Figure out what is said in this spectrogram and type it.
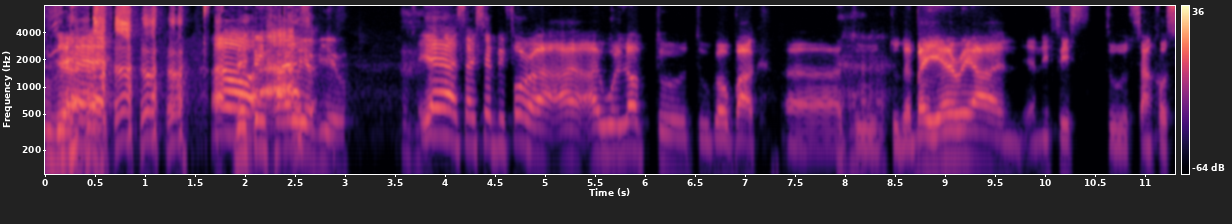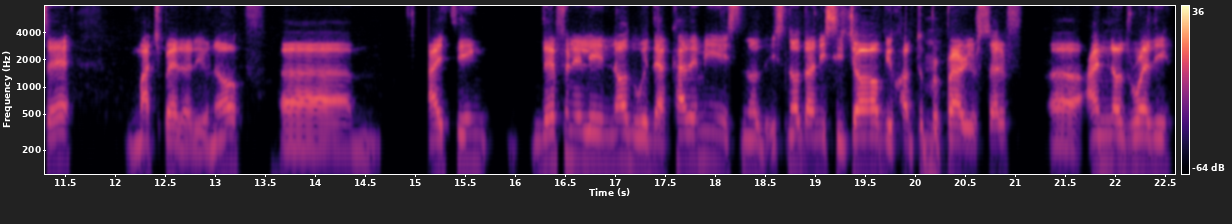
yeah. oh, they think highly as- of you. yeah, as I said before, I, I would love to, to go back uh, to, to the Bay Area, and, and if it's to San Jose, much better, you know. Um, I think definitely not with the academy. It's not it's not an easy job. You have to mm. prepare yourself. Uh, I'm not ready.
